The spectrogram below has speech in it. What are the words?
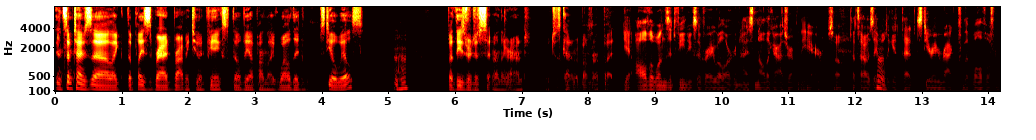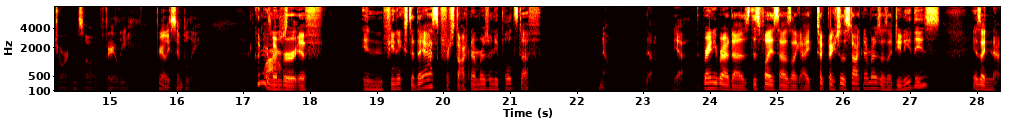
and sometimes uh, like the places Brad brought me to in Phoenix, they'll be up on like welded steel wheels. Mhm. But these were just sitting on the ground, which is kind of a bummer. But Yeah, all the ones in Phoenix are very well organized, and all the cars are up in the air. So that's how I was able Hmm. to get that steering rack for the Volvo for Jordan so fairly, fairly simply. I couldn't Wow. remember if in Phoenix did they ask for stock numbers when you pulled stuff. No. No. Yeah, the Brandy Brow does. This place, I was like, I took pictures of the stock numbers. I was like, "Do you need these?" He's like, "No,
